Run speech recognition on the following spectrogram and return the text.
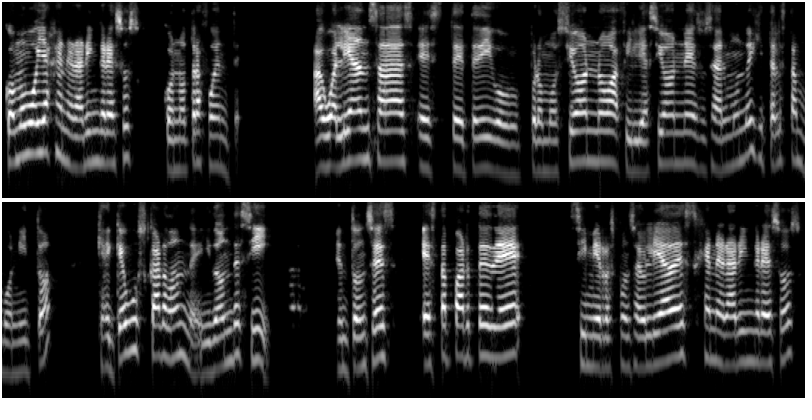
cómo voy a generar ingresos con otra fuente. Hago alianzas, este, te digo, promociono, afiliaciones, o sea, el mundo digital es tan bonito que hay que buscar dónde y dónde sí. Entonces, esta parte de si mi responsabilidad es generar ingresos,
